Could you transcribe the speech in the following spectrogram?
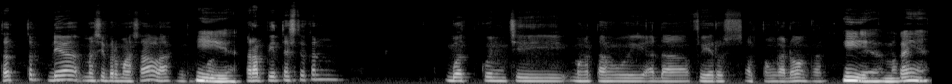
tetap dia masih bermasalah gitu. iya Rapid test itu kan buat kunci mengetahui ada virus atau enggak doang kan. Iya, makanya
